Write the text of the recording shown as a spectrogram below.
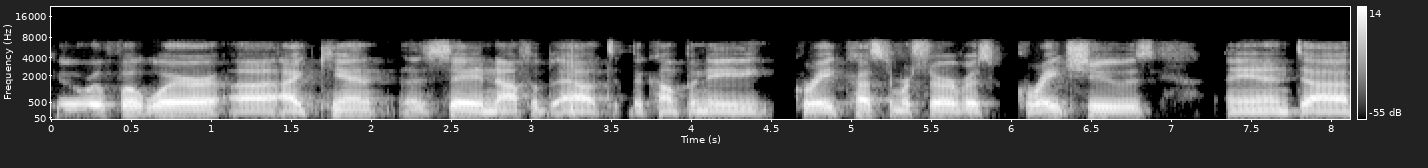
Kuru footwear. Uh, I can't say enough about the company. Great customer service, great shoes and uh,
